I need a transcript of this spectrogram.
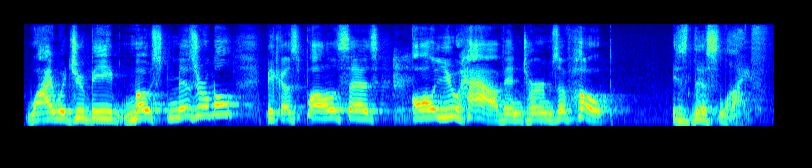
Why would you be most miserable? Because Paul says all you have in terms of hope is this life.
